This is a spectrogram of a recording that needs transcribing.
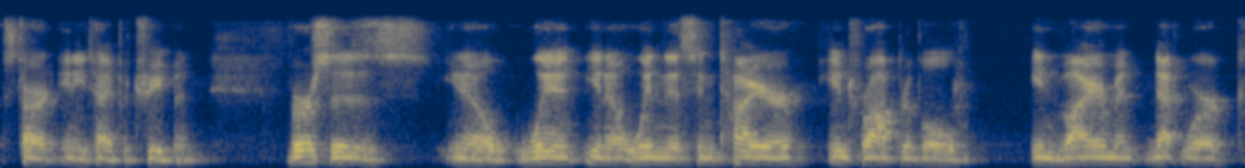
start any type of treatment versus you know when you know when this entire interoperable environment network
